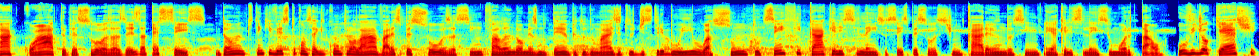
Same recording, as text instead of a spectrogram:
a quatro pessoas, às vezes até seis. Então tu tem que ver se tu consegue controlar várias pessoas assim, falando ao mesmo tempo e tudo mais, e tu distribuir o assunto sem ficar aquele silêncio, seis pessoas te encarando assim, e aquele silêncio mortal. O videocast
